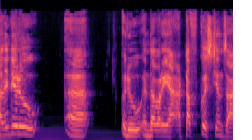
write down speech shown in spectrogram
അതിന്റെ ഒരു ഒരു എന്താ പറയുക ടഫ് ക്വസ്റ്റ്യൻസ് ആ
